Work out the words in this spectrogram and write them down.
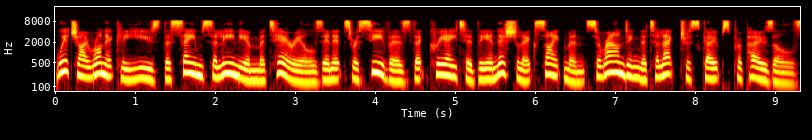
which ironically used the same selenium materials in its receivers that created the initial excitement surrounding the telectroscope's proposals.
